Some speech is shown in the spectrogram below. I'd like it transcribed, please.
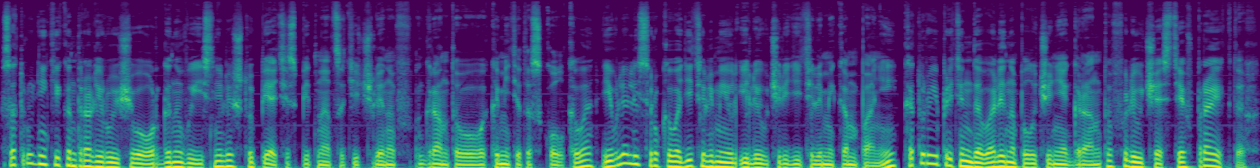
Сотрудники контролирующего органа выяснили, что 5 из 15 членов грантового комитета Сколково являлись руководителями или учредителями компаний, которые претендовали на получение грантов или участие в проектах.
